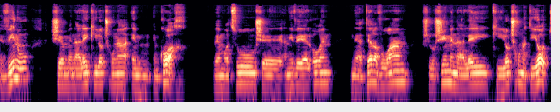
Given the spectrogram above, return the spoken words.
הבינו שמנהלי קהילות שכונה הם, הם כוח, והם רצו שאני ויעל אורן נאתר עבורם 30 מנהלי קהילות שכונתיות,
